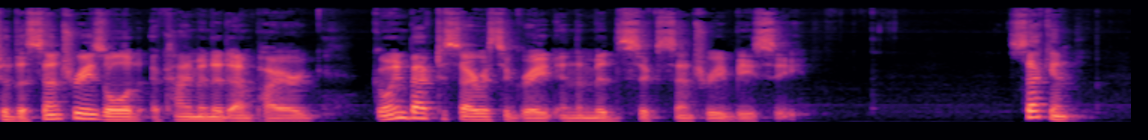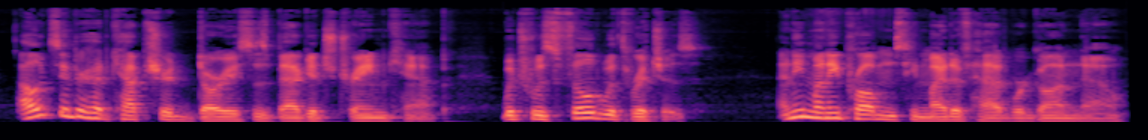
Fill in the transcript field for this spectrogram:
to the centuries old Achaemenid Empire going back to Cyrus the Great in the mid 6th century BC. Second, Alexander had captured Darius's baggage train camp, which was filled with riches. Any money problems he might have had were gone now,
